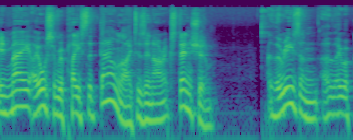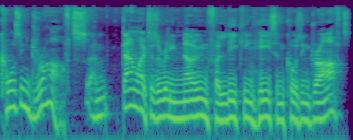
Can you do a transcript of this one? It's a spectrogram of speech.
In May, I also replaced the downlighters in our extension. The reason uh, they were causing drafts. Um, downlighters are really known for leaking heat and causing drafts.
